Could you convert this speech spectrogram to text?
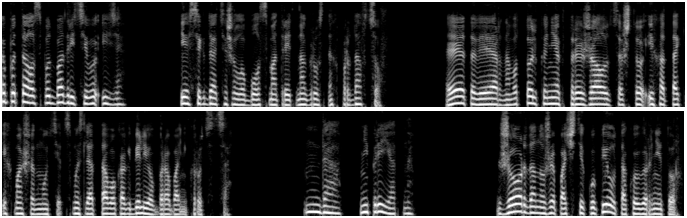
Попыталась подбодрить его Изи. Ей всегда тяжело было смотреть на грустных продавцов. «Это верно. Вот только некоторые жалуются, что их от таких машин мутит, в смысле от того, как белье в барабане крутится». «Да, неприятно», Джордан уже почти купил такой гарнитур.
